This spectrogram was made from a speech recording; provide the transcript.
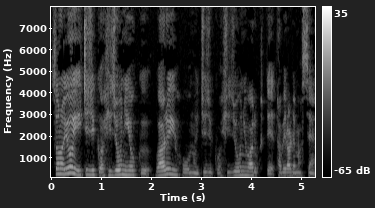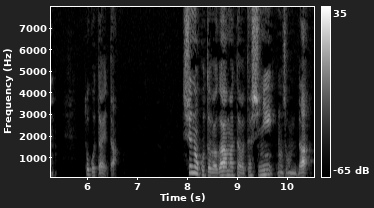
その良いイチジクは非常に良く、悪い方のイチジクは非常に悪くて食べられません。と答えた。主の言葉がまた私に望んだ。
